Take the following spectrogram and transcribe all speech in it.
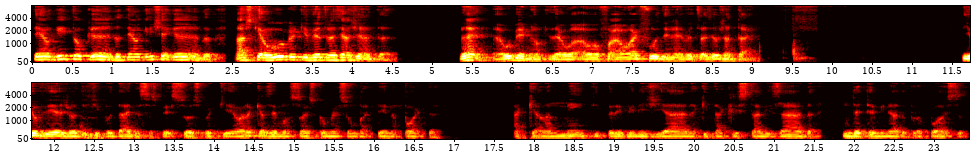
Tem alguém tocando, tem alguém chegando. Acho que é o Uber que veio trazer a janta. Né? É Uber não, que é o, o, o iFood, né? Veio trazer o jantar. E eu vejo a dificuldade dessas pessoas, porque a hora que as emoções começam a bater na porta, aquela mente privilegiada que está cristalizada um determinado propósito,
